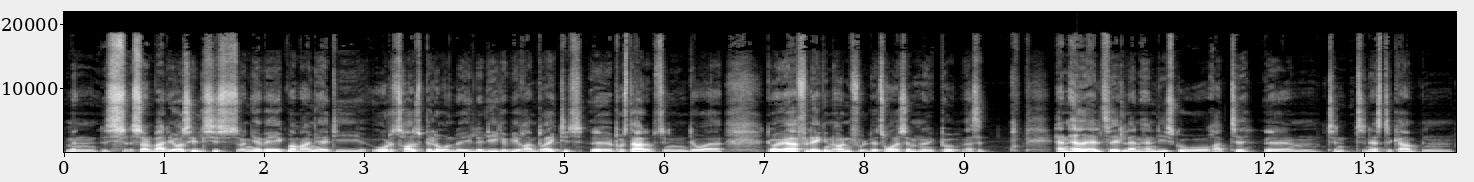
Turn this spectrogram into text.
men sådan var det også hele sidste sæson. Jeg ved ikke, hvor mange af de 38 spillerunder i La Liga, vi ramte rigtigt øh, på startopstillingen. Det var, det var i hvert fald ikke en håndfuld, det tror jeg simpelthen ikke på. Altså, han havde altid et eller andet, han lige skulle rette til, øh, til, til næste kamp. En,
